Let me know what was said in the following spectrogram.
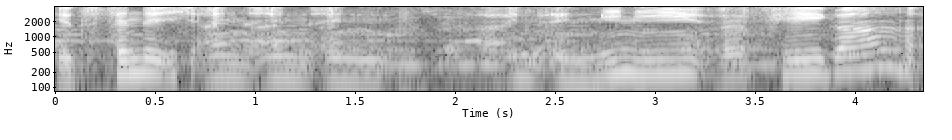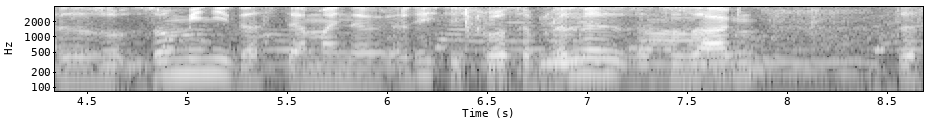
Jetzt finde ich ein, ein, ein, ein, ein Mini-Feger, also so, so mini, dass der meine richtig große Brille sozusagen, dass,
